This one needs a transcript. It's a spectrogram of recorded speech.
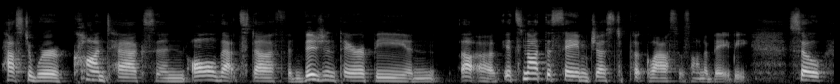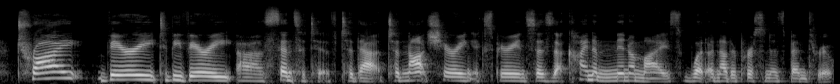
has to wear contacts and all that stuff and vision therapy and uh, it's not the same just to put glasses on a baby. So try very to be very uh, sensitive to that, to not sharing experiences that kind of minimize what another person has been through.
